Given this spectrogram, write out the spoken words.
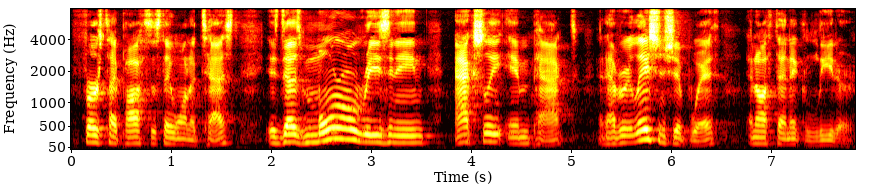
first hypothesis they want to test, is does moral reasoning actually impact and have a relationship with an authentic leader?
